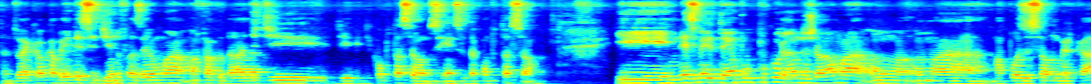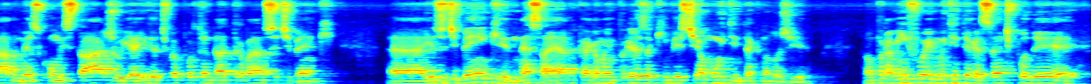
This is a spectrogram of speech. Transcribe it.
Tanto é que eu acabei decidindo fazer uma, uma faculdade de, de, de computação, de ciências da computação. E nesse meio tempo, procurando já uma, uma, uma, uma, posição no mercado, mesmo como estágio, e aí eu tive a oportunidade de trabalhar no Citibank. É, e o Citibank, nessa época, era uma empresa que investia muito em tecnologia. Então, para mim, foi muito interessante poder,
